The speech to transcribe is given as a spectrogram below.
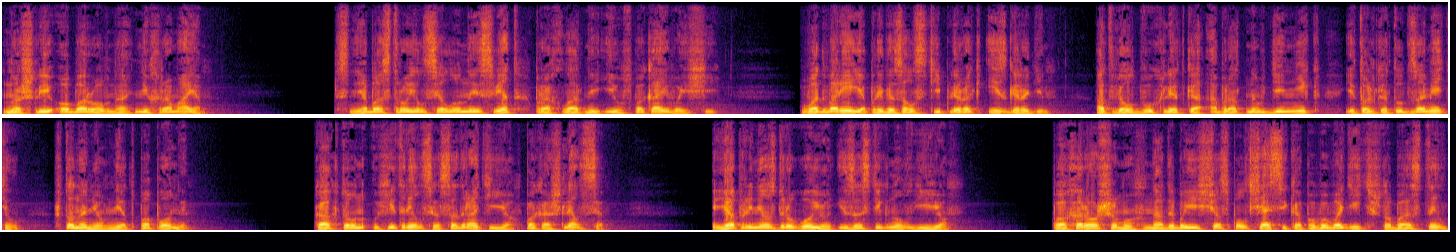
но шли оба ровно, не хромая. С неба строился лунный свет, прохладный и успокаивающий. Во дворе я привязал стиплера к изгороди, отвел двухлетка обратно в денник и только тут заметил, что на нем нет попоны. Как-то он ухитрился содрать ее, пока шлялся. Я принес другую и застегнул ее. По-хорошему, надо бы еще с полчасика повыводить, чтобы остыл,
